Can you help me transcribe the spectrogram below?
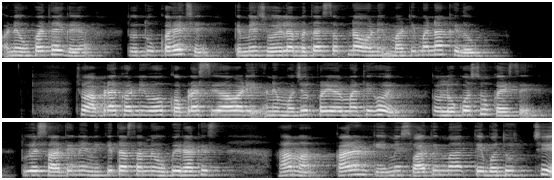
અને ઊભા થઈ ગયા. તો તું કહે છે કે મેં જોયેલા બધા સપનાઓને માટીમાં નાખી દઉં? જો આપણા ઘરની વહુ કપડાં સીવાવાળી અને મજૂર પરિવારમાંથી હોય, તો લોકો શું કહેશે? તું એ સ્વાતિને નિકિતા સામે ઊભી રાખીશ હામાં, કારણ કે મેં સ્વાતિમાં તે બધું છે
